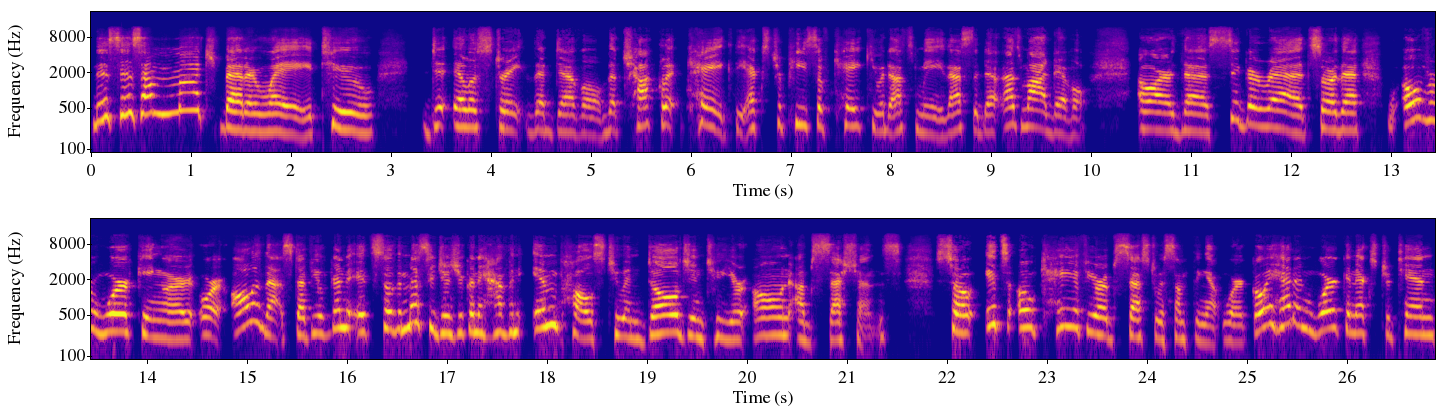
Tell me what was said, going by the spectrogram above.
This is a much better way to illustrate the devil. The chocolate cake, the extra piece of cake you would ask me, that's the that's my devil. Or the cigarettes or the overworking or or all of that stuff. You're going to it's so the message is you're going to have an impulse to indulge into your own obsessions. So it's okay if you're obsessed with something at work. Go ahead and work an extra 10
